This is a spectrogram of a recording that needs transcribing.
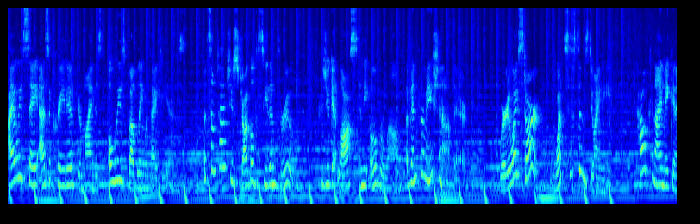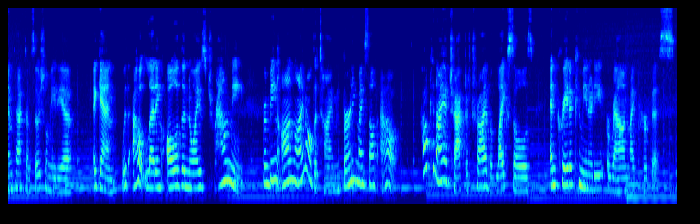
I always say, as a creative, your mind is always bubbling with ideas, but sometimes you struggle to see them through because you get lost in the overwhelm of information out there. Where do I start? What systems do I need? How can I make an impact on social media? Again, without letting all of the noise drown me from being online all the time and burning myself out. How can I attract a tribe of like souls and create a community around my purpose?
